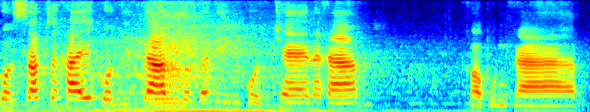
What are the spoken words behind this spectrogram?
กด Subscribe กดติดตาม กดกระดิ่ง กดแชร์นะครับ ขอบคุณครับ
